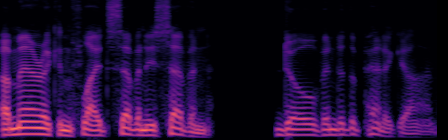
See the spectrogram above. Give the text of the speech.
American Flight 77 dove into the Pentagon.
